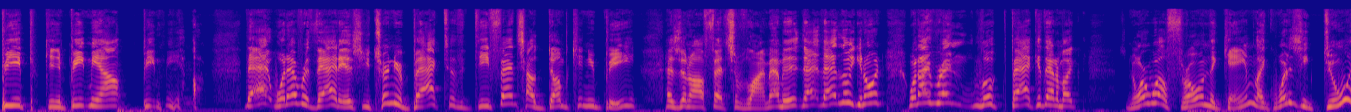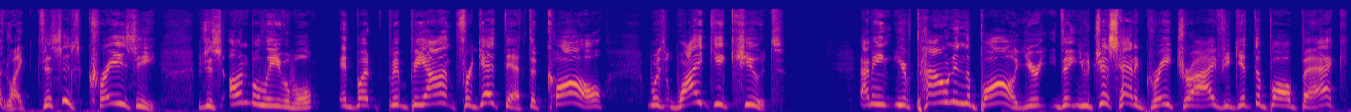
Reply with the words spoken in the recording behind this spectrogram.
beep, can you beat me out? Beat me out. That whatever that is, you turn your back to the defense. How dumb can you be as an offensive lineman? I mean, that that look, you know what? When I read, looked back at that, I'm like, Norwell throwing the game? Like, what is he doing? Like, this is crazy. Just unbelievable. But beyond, forget that. The call was why get cute? I mean, you're pounding the ball. You're you just had a great drive. You get the ball back.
